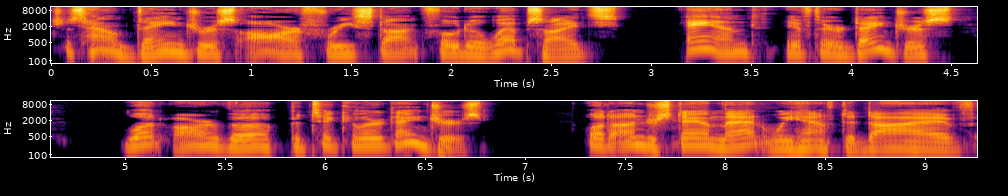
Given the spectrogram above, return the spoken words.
just how dangerous are free stock photo websites? And if they're dangerous, what are the particular dangers? Well, to understand that, we have to dive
